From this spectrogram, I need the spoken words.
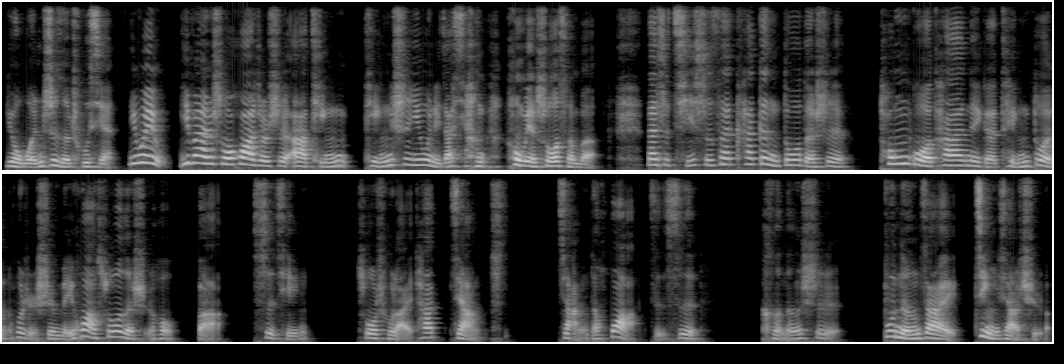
有文字的出现。因为一般说话就是啊停停，是因为你在想 后面说什么，但是其实在他更多的是通过他那个停顿或者是没话说的时候把。事情说出来，他讲讲的话只是可能是不能再静下去了。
